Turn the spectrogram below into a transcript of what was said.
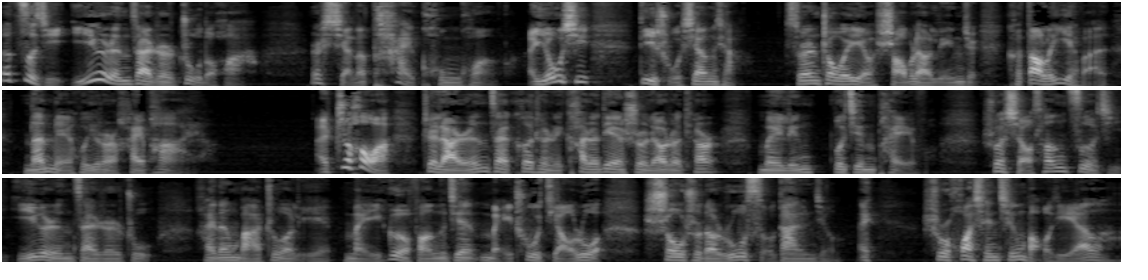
那自己一个人在这儿住的话，而显得太空旷了。尤其地处乡下，虽然周围也少不了邻居，可到了夜晚，难免会有点害怕呀。哎，之后啊，这俩人在客厅里看着电视，聊着天美玲不禁佩服，说：“小仓自己一个人在这儿住，还能把这里每个房间、每处角落收拾得如此干净，哎，是不是花钱请保洁了？”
